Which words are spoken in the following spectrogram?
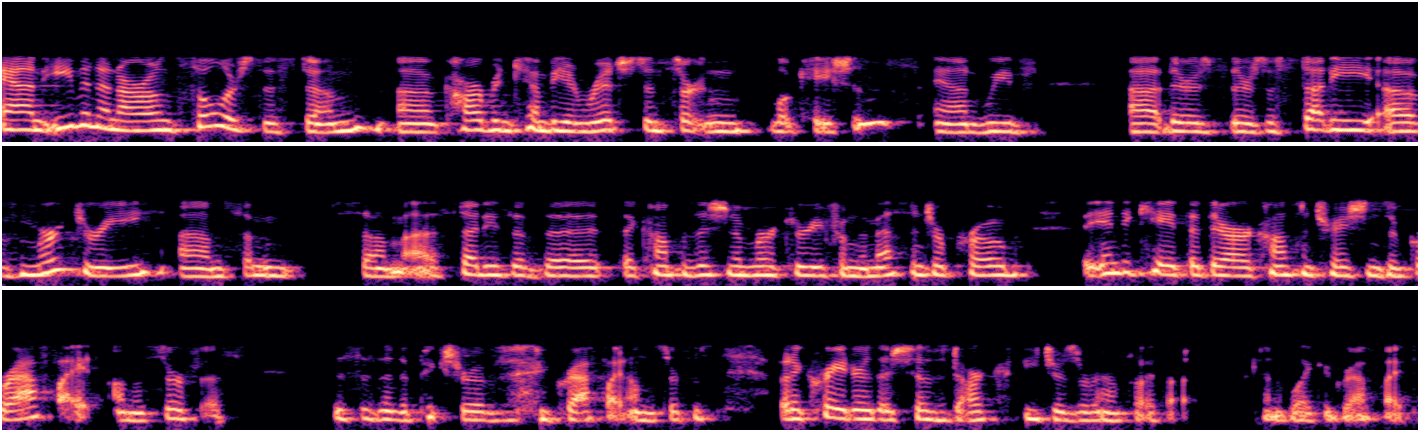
and even in our own solar system, uh, carbon can be enriched in certain locations. And we've uh, there's there's a study of mercury, um, some some uh, studies of the, the composition of mercury from the MESSENGER probe. They indicate that there are concentrations of graphite on the surface. This isn't a picture of graphite on the surface, but a crater that shows dark features around. So I thought it's kind of like a graphite.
